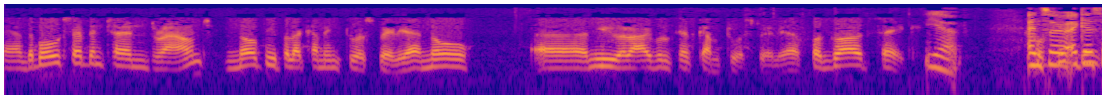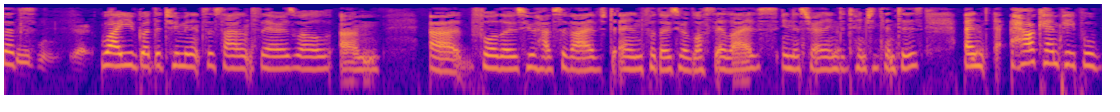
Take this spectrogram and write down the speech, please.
uh, the boats have been turned around. No people are coming to Australia. No uh, new arrivals have come to Australia. For God's sake. Yeah. And so I guess that's people. Yeah. why you've got the two minutes of silence there as well um, uh, for those who have survived and for those who have lost their lives in Australian detention centres. And how can people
